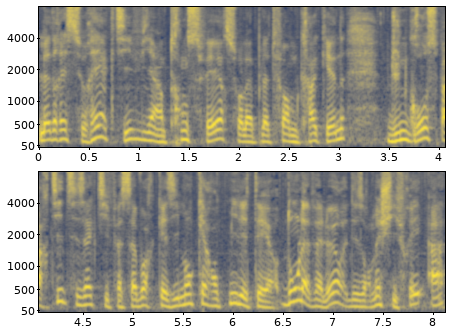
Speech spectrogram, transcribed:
l'adresse se réactive via un transfert sur la plateforme Kraken d'une grosse partie de ses actifs, à savoir quasiment 40 000 Ethers, dont la valeur est désormais chiffrée à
